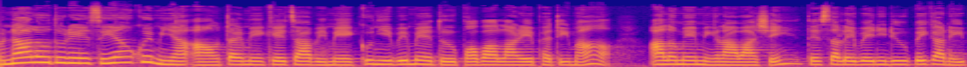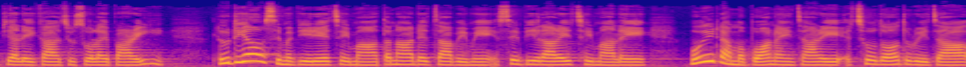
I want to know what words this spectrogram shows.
မနာလိုသူတွေဈေးအောင်ခွင့်မရအောင်တိုင်ပင်ခဲ့ကြပေမဲ့ကုညီပေးမဲ့သူပေါ်ပေါလာတဲ့ဖက်တီမှာအားလုံးပဲမင်္ဂလာပါရှင်။သစ္စလေးဘေနီတူပိတ်ကနေပြက်လေးကကြိုဆိုလိုက်ပါရီ။လူတယောက်အဆင်မပြေတဲ့ချိန်မှာတနာတက်ကြပေမဲ့အဆင်ပြေလာတဲ့ချိန်မှာလည်းမိုးရီတာမပွားနိုင်ကြတဲ့အချို့သောသူတွေကြောင့်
